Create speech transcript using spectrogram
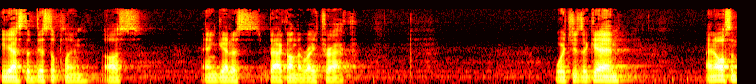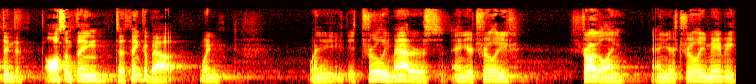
he has to discipline us and get us back on the right track. Which is again an awesome thing to awesome thing to think about when when it truly matters and you're truly struggling and you're truly maybe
